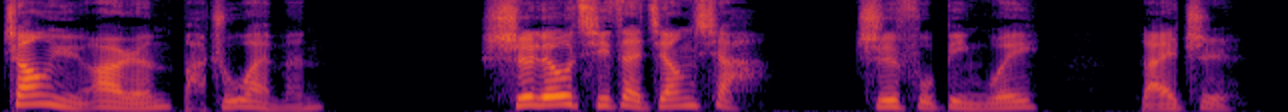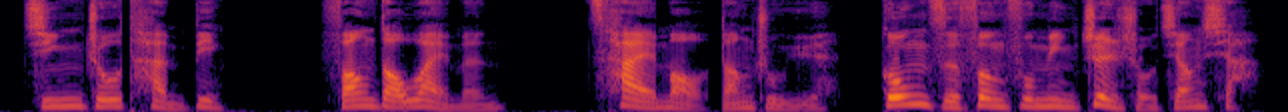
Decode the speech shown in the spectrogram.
张允二人把住外门。时刘琦在江夏，知父病危，来至荆州探病，方到外门，蔡瑁当住曰：“公子奉父命镇守江夏，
